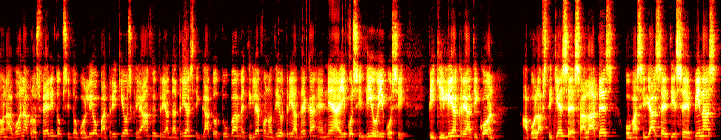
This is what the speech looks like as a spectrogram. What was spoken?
Τον αγώνα προσφέρει το ψητοπολείο Πατρίκιος Κλεάνθου 33 στην κάτω Τούμπα με τηλέφωνο 2310 920 220. Ποικιλία κρεατικών, απολαυστικές ε, σαλάτες, ο βασιλιάς ε, της ε, πείνας,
